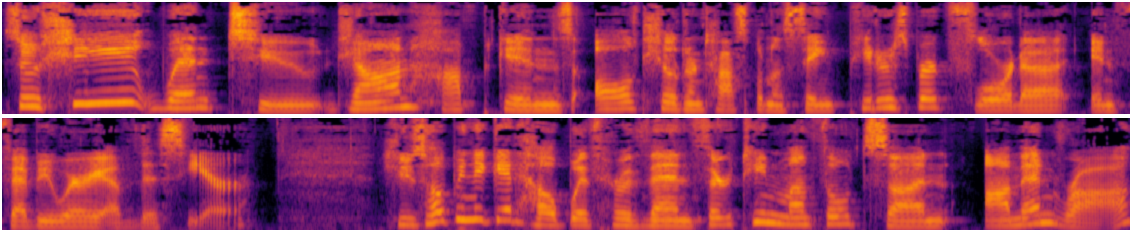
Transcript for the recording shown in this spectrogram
so she went to John Hopkins All Children's Hospital in St. Petersburg, Florida in February of this year. She was hoping to get help with her then 13 month old son, Amen Ra,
